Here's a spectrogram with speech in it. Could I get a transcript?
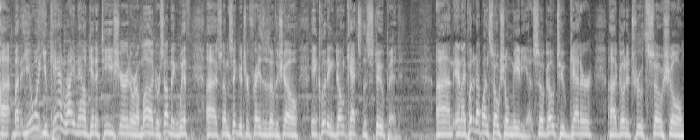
Uh, but you you can right now get a T-shirt or a mug or something with uh, some signature phrases of the show, including "Don't catch the stupid." Um, and I put it up on social media. So go to Getter, uh, go to Truth Social,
